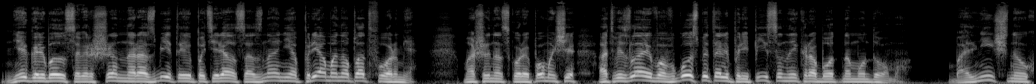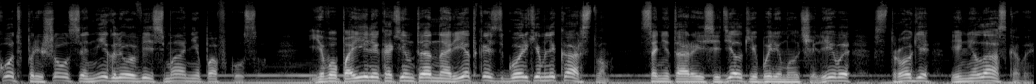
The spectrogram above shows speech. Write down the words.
Ниголь был совершенно разбит и потерял сознание прямо на платформе. Машина скорой помощи отвезла его в госпиталь, приписанный к работному дому. Больничный уход пришелся Ниглю весьма не по вкусу. Его поили каким-то на редкость горьким лекарством — Санитары и сиделки были молчаливы, строги и неласковы.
